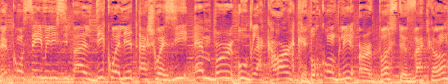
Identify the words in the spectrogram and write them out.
Le conseil municipal d'Equalit a choisi Amber Ouglakark pour combler un poste vacant.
